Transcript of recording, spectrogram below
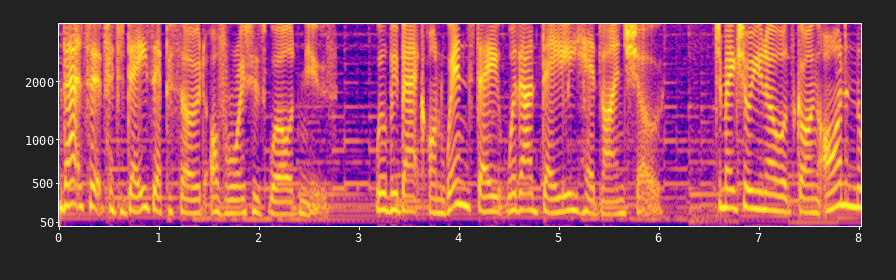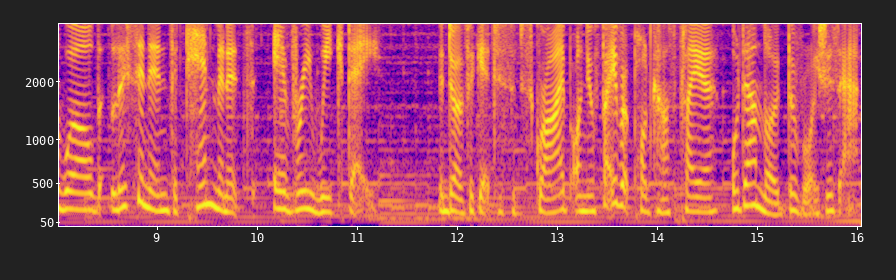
That's it for today's episode of Reuters World News. We'll be back on Wednesday with our daily headline show. To make sure you know what's going on in the world, listen in for 10 minutes every weekday. And don't forget to subscribe on your favourite podcast player or download the Reuters app.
